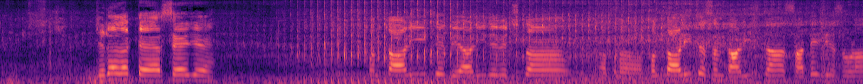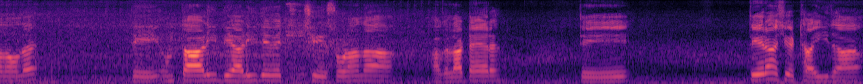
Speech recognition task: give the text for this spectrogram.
ਜਿਹੜਾ ਇਹਦਾ ਟਾਇਰ ਸਾਈਜ਼ ਹੈ 45 ਤੇ 42 ਦੇ ਵਿੱਚ ਤਾਂ ਆਪਣਾ 45 ਤੇ 47 ਚ ਤਾਂ 6.5 16 ਦਾ ਆਉਂਦਾ ਹੈ। ਤੇ 39 42 ਦੇ ਵਿੱਚ 6 16 ਦਾ ਅਗਲਾ ਟਾਇਰ। ਤੇ 13 28 ਦਾ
